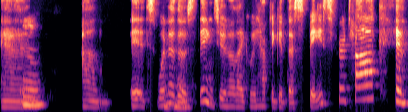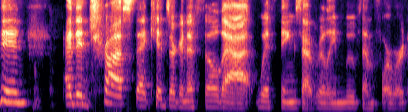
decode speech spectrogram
and mm. um, it's one mm-hmm. of those things you know like we have to give the space for talk and then and then trust that kids are going to fill that with things that really move them forward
